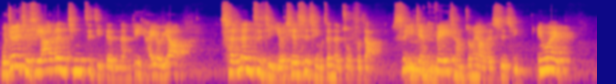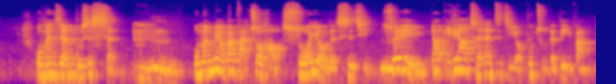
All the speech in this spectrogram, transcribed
我觉得其实要认清自己的能力，还有要承认自己有些事情真的做不到，是一件非常重要的事情。因为我们人不是神。嗯。我们没有办法做好所有的事情，所以要一定要承认自己有不足的地方。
